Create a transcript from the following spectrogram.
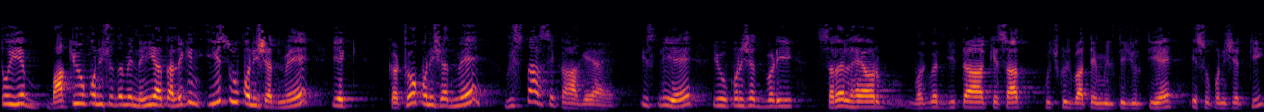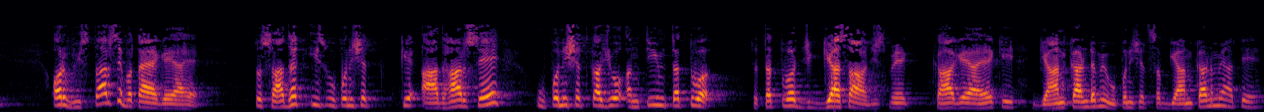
तो ये बाकी उपनिषदों में नहीं आता, लेकिन इस उपनिषद में ये कठोपनिषद में विस्तार से कहा गया है। इसलिए ये उपनिषद बड़ी सरल है और भगवत गीता के साथ कुछ कुछ बातें मिलती जुलती है इस उपनिषद की। और विस्तार से बताया गया है। तो साधक इस उपनिषद के आधार से उपनिषद का जो अंतिम तत्व, जो तत्व जिज्ञासा, जिसमें कहा गया है कि ज्ञान कांड में उपनिषद सब ज्ञान कांड में आते हैं।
